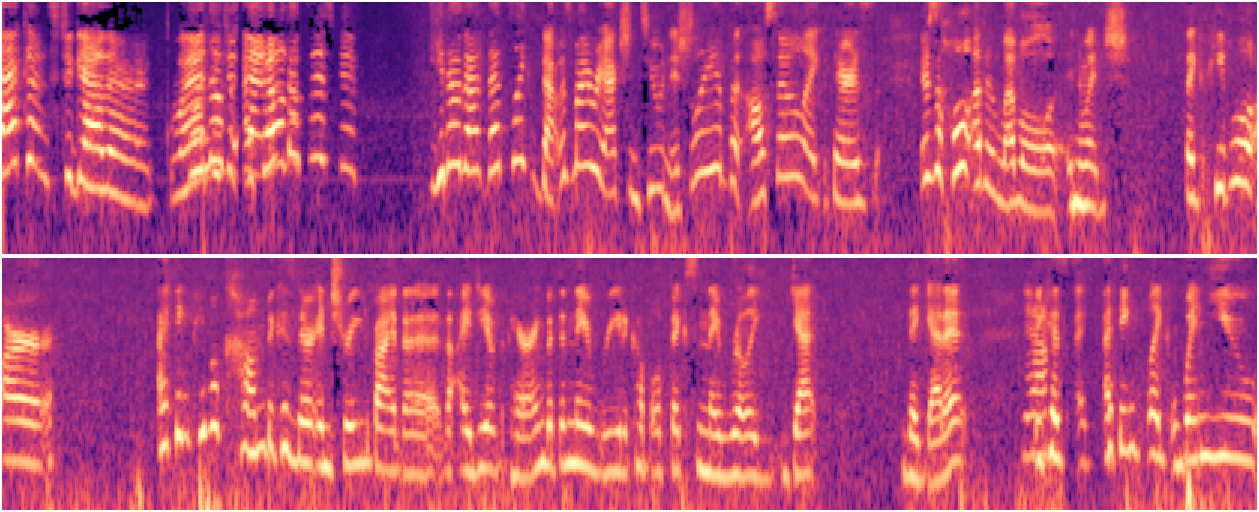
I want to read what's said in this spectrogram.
seconds together. Where Well, no, did you I get think all of this? you know that that's like that was my reaction too initially, but also like there's there's a whole other level in which like people are I think people come because they're intrigued by the the idea of the pairing, but then they read a couple of fics and they really get they get it Yeah. because I, I think like when you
